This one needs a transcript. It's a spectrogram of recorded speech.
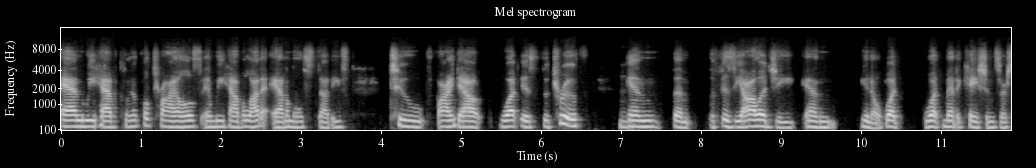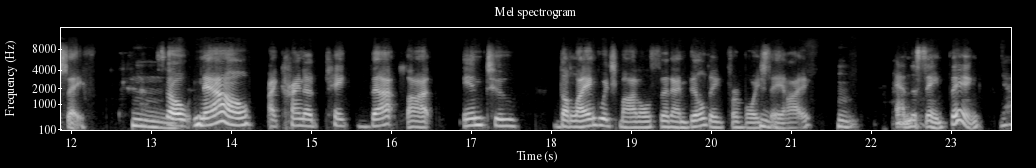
and we have clinical trials and we have a lot of animal studies to find out what is the truth mm-hmm. in the the physiology and you know what what medications are safe hmm. so now i kind of take that thought into the language models that I'm building for voice hmm. AI. Hmm. And the same thing. Yeah.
